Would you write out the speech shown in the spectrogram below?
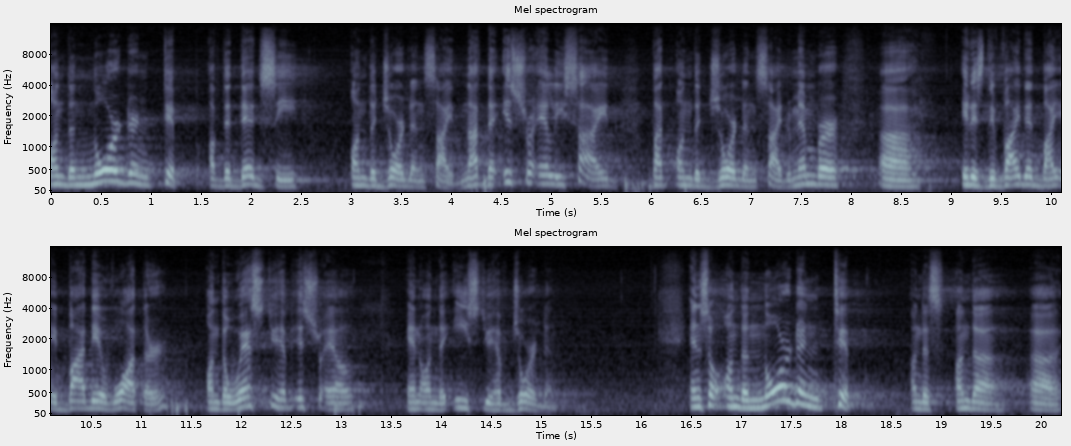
on the northern tip of the Dead Sea on the Jordan side. Not the Israeli side, but on the Jordan side. Remember, uh, it is divided by a body of water. On the west, you have Israel, and on the east, you have Jordan. And so on the northern tip, on the, on the uh,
